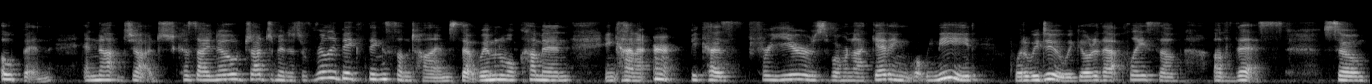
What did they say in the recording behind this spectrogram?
open and not judged. Because i know judgment is a really big thing sometimes that women will come in and kind of uh, because for years when we're not getting what we need what do we do? We go to that place of of this. So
